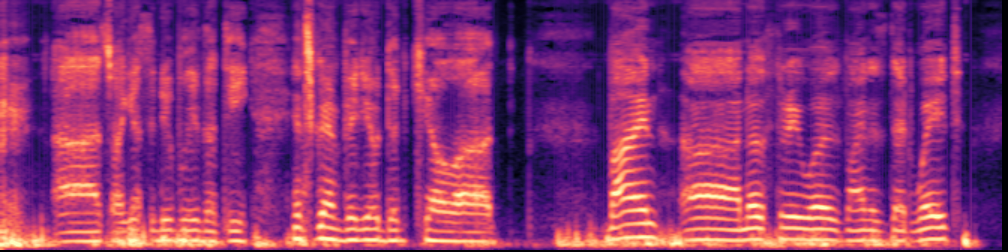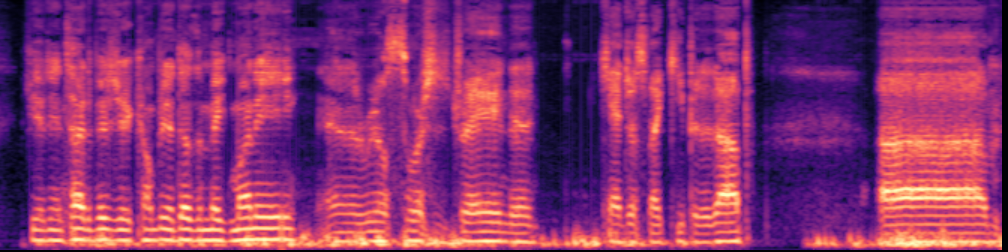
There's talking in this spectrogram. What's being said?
Uh, so I guess I do believe that the Instagram video did kill uh, Vine. Uh, another theory was Vine is dead weight. If you have the entire division of your company that doesn't make money and the real source is drained, you can't justify keeping it up. Um,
